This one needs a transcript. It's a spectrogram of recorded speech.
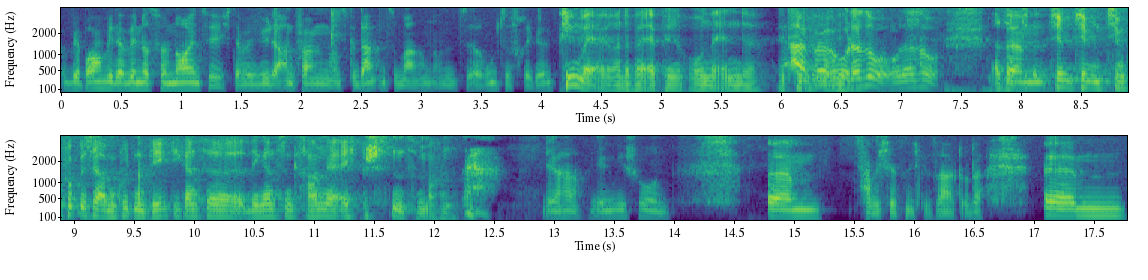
wir brauchen wieder Windows 95, damit wir wieder anfangen, uns Gedanken zu machen und äh, rumzufrickeln. Kriegen wir ja gerade bei Apple ohne Ende. Ja, oder so, oder so. Also ähm, Tim, Tim, Tim Cook ist ja auf einem guten Weg, die ganze, den ganzen Kram ja echt beschissen zu machen. Ja, irgendwie schon. Ähm, das habe ich jetzt nicht gesagt, oder? Ähm,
